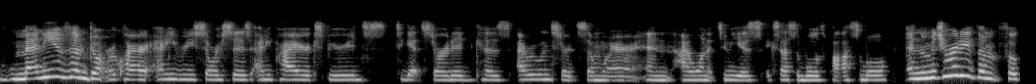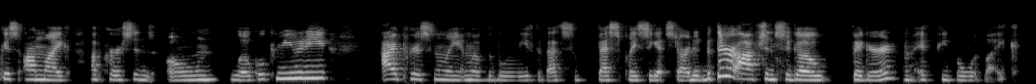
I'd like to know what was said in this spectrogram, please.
many of them don't require any resources, any prior experience to get started because everyone starts somewhere and I want it to be as accessible as possible. And the majority of them focus on like a person's own local community. I personally am of the belief that that's the best place to get started, but there are options to go bigger if people would like.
